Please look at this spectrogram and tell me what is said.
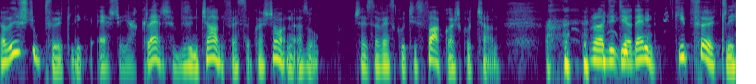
Ja, wirst du pfötli? Erst, ja, klar, wir sind cian, festa question. Also, se sapessi cosa ci fa, questo cian. Allora ha detto, ja, den, chi pfötli?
